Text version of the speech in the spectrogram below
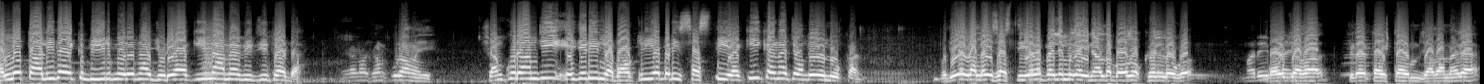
ਹੱਲੋ ਤਾਲੀ ਦਾ ਇੱਕ ਵੀਰ ਮੇਰੇ ਨਾਲ ਜੁੜਿਆ। ਕੀ ਨਾਮ ਹੈ ਵੀਰ ਜੀ ਤੁਹਾਡਾ? ਮੇਰਾ ਨਾਮ ਸ਼ੰਕੂਰਾਮ ਹੈ ਜੀ। ਸ਼ੰਕੂ ਰਾਮ ਜੀ ਇਹ ਜਿਹੜੀ ਲੈਬੋਰਟਰੀ ਹੈ ਬੜੀ ਸਸਤੀ ਹੈ। ਕੀ ਕਹਿਣਾ ਚਾਹੁੰਦੇ ਹੋ ਲੋਕਾਂ ਨੂੰ? ਵਧੀਆ ਗੱਲ ਹੈ ਸਸਤੀ ਹੈ ਪਹਿਲੇ ਮਹਿੰਗਾਈ ਨਾਲ ਤਾਂ ਬਹੁਤ ਔਖੇ ਨੇ ਲੋਕ। ਬਹੁਤ ਜ਼ਿਆਦਾ ਜਿਹੜਾ ਟੈਸਟ ਹੈ ਜ਼ਿਆਦਾ ਮਹਿੰਗਾ।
